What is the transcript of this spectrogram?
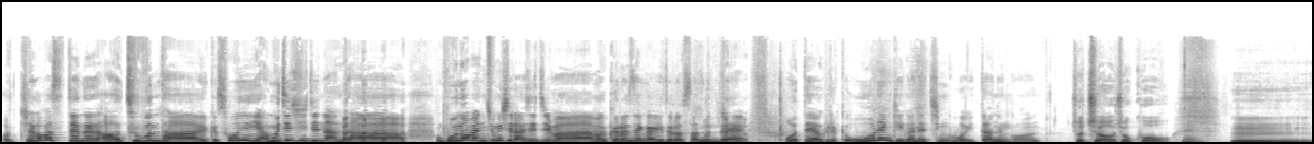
어, 제가 봤을 때는 아 두 분 다 이렇게 손이 야무지시지는 않다 본업엔 충실하시지만 막 그런 생각이 들었었는데 어때요 그렇게 오랜 기간의 친구가 있다는 건 좋죠. 좋고 네. 음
